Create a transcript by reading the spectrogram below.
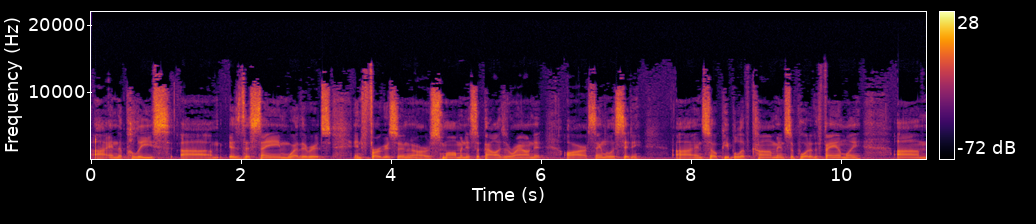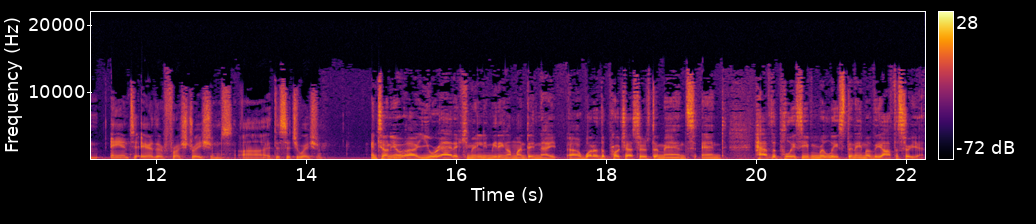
uh, and the police um, is the same whether it's in Ferguson or small municipalities around it or St. Louis City. Uh, and so people have come in support of the family um, and to air their frustrations uh, at the situation. Antonio, uh, you were at a community meeting on Monday night. Uh, what are the protesters' demands, and have the police even released the name of the officer yet?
